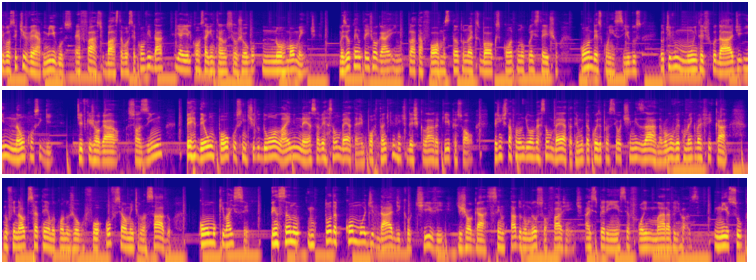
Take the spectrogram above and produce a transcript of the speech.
Se você tiver amigos, é fácil, basta você convidar e aí ele consegue entrar no seu jogo normalmente. Mas eu tentei jogar em plataformas, tanto no Xbox quanto no Playstation, com desconhecidos. Eu tive muita dificuldade e não consegui. Tive que jogar sozinho, perdeu um pouco o sentido do online nessa versão beta. É importante que a gente deixe claro aqui, pessoal, a gente está falando de uma versão beta, tem muita coisa para ser otimizada. Vamos ver como é que vai ficar no final de setembro, quando o jogo for oficialmente lançado, como que vai ser. Pensando em toda a comodidade que eu tive de jogar sentado no meu sofá, gente, a experiência foi maravilhosa. Nisso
